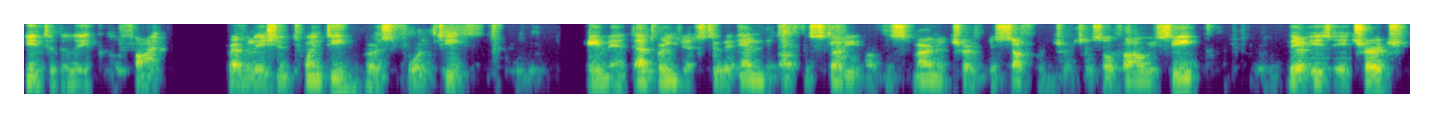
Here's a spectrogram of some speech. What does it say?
into the lake of fire. Revelation 20, verse 14. Amen. That brings us to the end of the study of the Smyrna church, the suffering church. So, so far we see there is a church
